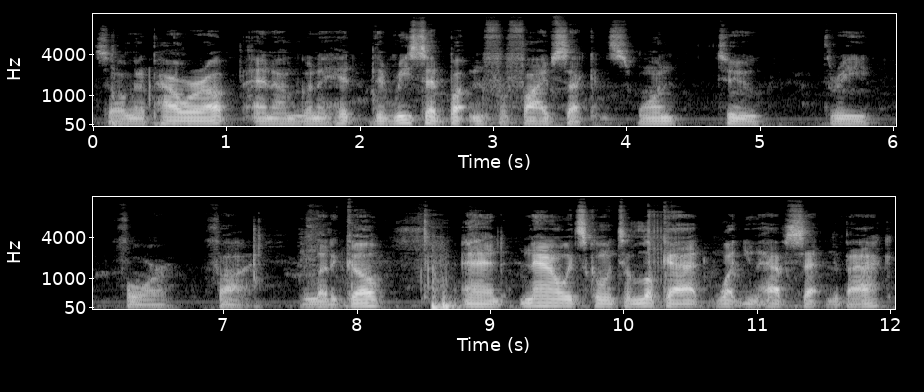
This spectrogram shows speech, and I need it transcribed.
So I'm going to power up and I'm going to hit the reset button for five seconds. One, two, three, four, five. And let it go. And now it's going to look at what you have set in the back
